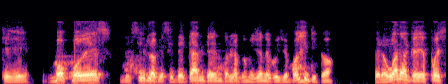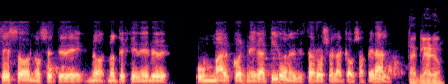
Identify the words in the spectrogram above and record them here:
que vos podés decir lo que se te cante dentro de la comisión de juicio político, pero guarda que después eso no se te no, no te genere un marco negativo en el desarrollo de la causa penal. Está claro.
